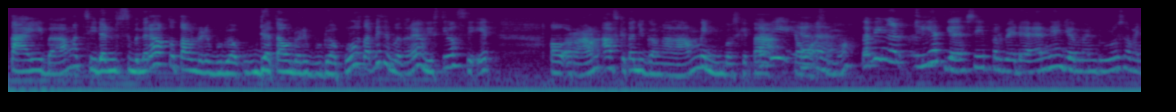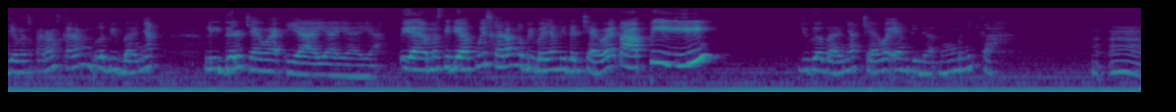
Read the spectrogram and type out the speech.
tai banget sih dan sebenarnya waktu tahun 2020 udah tahun 2020 tapi sebenarnya we still see it all around us kita juga ngalamin bos kita tapi cowok eh, semua tapi nge- lihat gak sih perbedaannya zaman dulu sama zaman sekarang sekarang lebih banyak leader cewek. Iya iya iya iya. Ya mesti diakui sekarang lebih banyak leader cewek tapi juga banyak cewek yang tidak mau menikah. Mm-mm.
